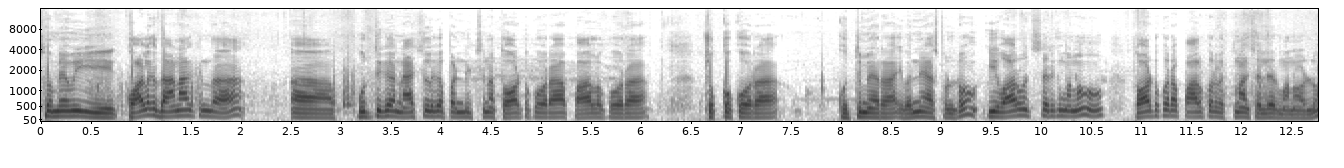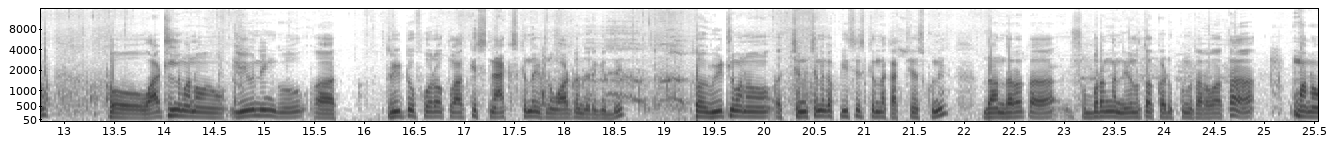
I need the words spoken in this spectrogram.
సో మేము ఈ కోళ్ళకి దాణా కింద పూర్తిగా న్యాచురల్గా పండించిన తోటకూర పాలకూర చుక్కకూర కొత్తిమీర ఇవన్నీ వేస్తుంటాం. ఈ వారం వచ్చేసరికి మనం తోటకూర పాలకూర విత్తనాలు చల్లారు మన వాళ్ళు సో వాటిని మనం ఈవినింగ్ త్రీ టు ఫోర్ ఓ క్లాక్కి స్నాక్స్ కింద వీటిని వాడటం జరిగింది సో వీటిని మనం చిన్న చిన్నగా పీసెస్ కింద కట్ చేసుకుని దాని తర్వాత శుభ్రంగా నీళ్ళతో కడుక్కున్న తర్వాత మనం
